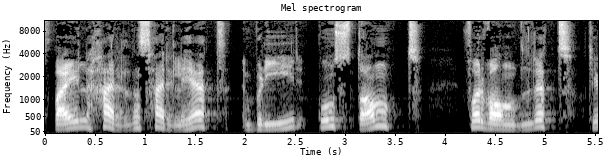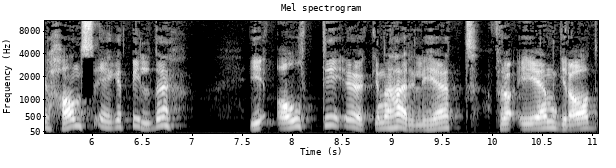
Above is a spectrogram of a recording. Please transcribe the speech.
speil Herrens herlighet, blir konstant forvandlet til hans eget bilde, i alltid økende herlighet fra én grad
